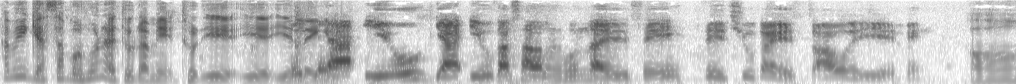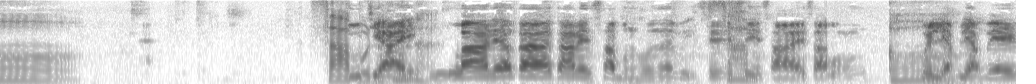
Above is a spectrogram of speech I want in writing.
à mi kìa sao buồn hôn này tụt à mi tụt y y y lên à? yếu ya yếu cái sao buồn hôn này sẽ để chiu cái cháu ấy ye à? lên oh sao buồn hôn à? là cái cái này sao buồn hôn này sẽ sẽ sao sao buồn hôn quên lẹp lẹp về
